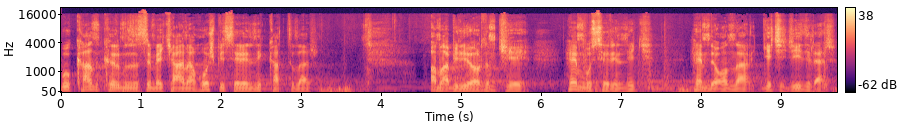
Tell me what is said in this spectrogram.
Bu kan kırmızısı mekana hoş bir serinlik kattılar.'' Ama biliyordum ki hem bu serinlik hem de onlar geçiciydiler.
